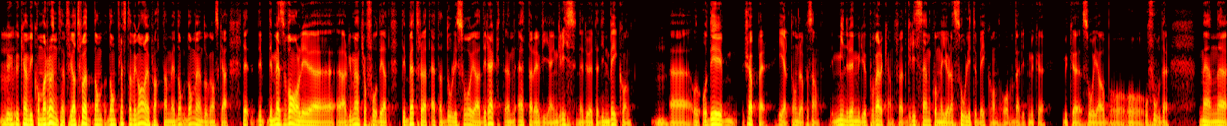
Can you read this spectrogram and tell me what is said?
Mm. Hur, hur kan vi komma runt det? För jag tror att de, de flesta veganer jag pratar med, de, de är ändå ganska... Det, det, det mest vanliga eh, argument jag får är att det är bättre att äta dålig soja direkt än äta det via en gris när du äter din bacon. Mm. Eh, och, och det köper helt 100%. Det är mindre miljöpåverkan för att grisen kommer göra så lite bacon och väldigt mycket, mycket soja och, och, och foder. Men eh,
